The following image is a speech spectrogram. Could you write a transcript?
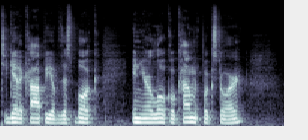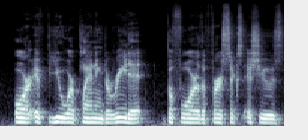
to get a copy of this book in your local comic book store or if you were planning to read it before the first six issues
